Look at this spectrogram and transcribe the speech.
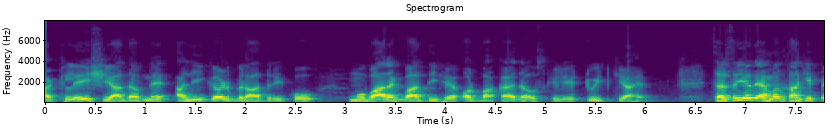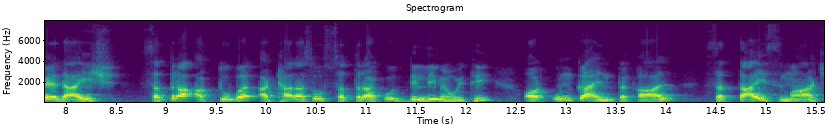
अखिलेश यादव ने अलीगढ़ बिरादरी को मुबारकबाद दी है और बाकायदा उसके लिए ट्वीट किया है। सर सैद अहमद खां की पैदाइश 17 अक्टूबर 1817 को दिल्ली में हुई थी और उनका इंतकाल 27 मार्च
